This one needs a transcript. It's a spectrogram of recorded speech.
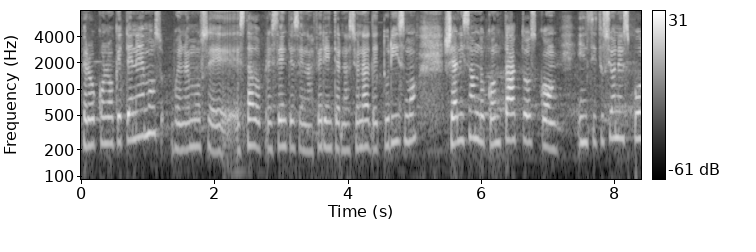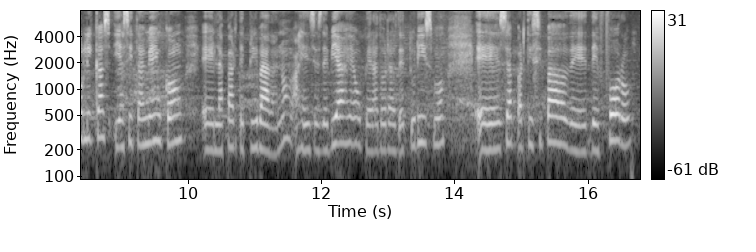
pero con lo que tenemos, bueno, hemos eh, estado presentes en la Feria Internacional de Turismo, realizando contactos con instituciones públicas y así también con eh, la parte privada, ¿no? agencias de viaje, operadoras de turismo, eh, se ha participado de, de foro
